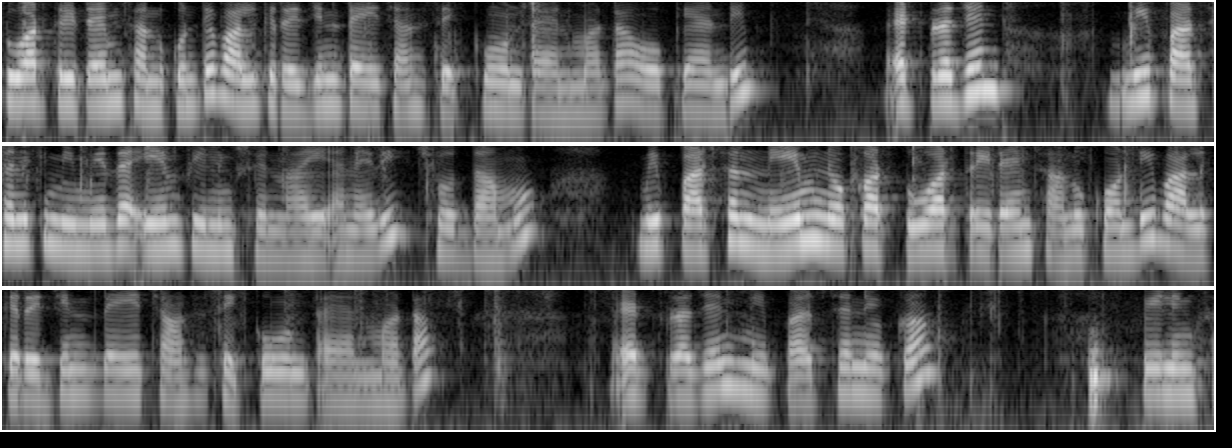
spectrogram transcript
టూ ఆర్ త్రీ టైమ్స్ అనుకుంటే వాళ్ళకి రెజినేట్ అయ్యే ఛాన్సెస్ ఎక్కువ ఉంటాయన్నమాట. ఓకే అండి. అట్ ప్రజెంట్ మీ పర్సన్కి మీ మీద ఏం ఫీలింగ్స్ ఉన్నాయి అనేది చూద్దాము. మీ పర్సన్ నేమ్ని ఒక టూ ఆర్ త్రీ టైమ్స్ అనుకోండి వాళ్ళకి రెజినేట్ అయ్యే ఛాన్సెస్ ఎక్కువ ఉంటాయన్నమాట. అట్ ప్రజెంట్ మీ పర్సన్ యొక్క ఫీలింగ్స్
